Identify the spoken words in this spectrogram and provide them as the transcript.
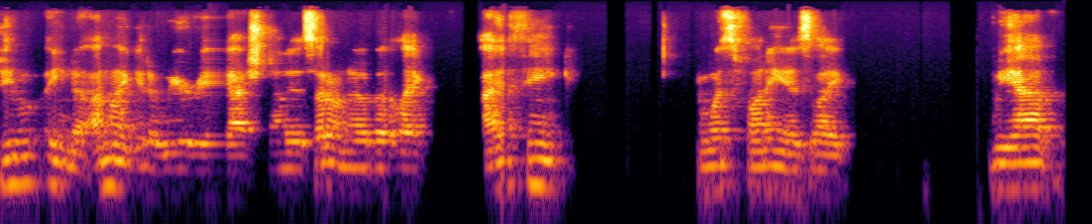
people, you know, I might get a weird reaction on this. I don't know, but like, I think, and what's funny is like, we have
